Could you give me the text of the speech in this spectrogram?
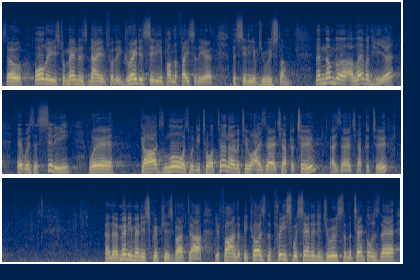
So, all these tremendous names for the greatest city upon the face of the earth, the city of Jerusalem. Now, number 11 here, it was a city where God's laws would be taught. Turn over to Isaiah chapter 2. Isaiah chapter 2. And there are many, many scriptures, but uh, you find that because the priests were centered in Jerusalem, the temple was there,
